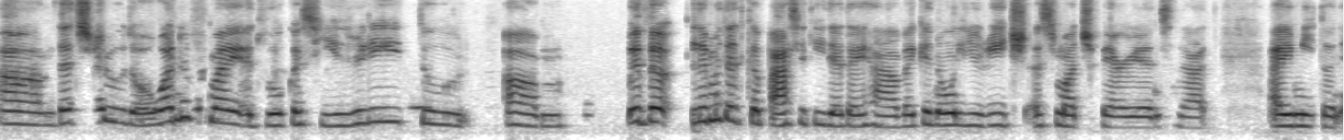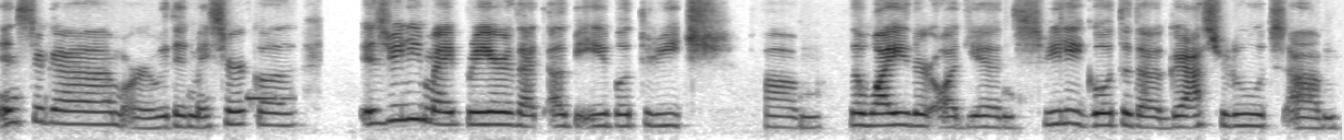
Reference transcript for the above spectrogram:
Um, that's true though. One of my advocacy is really to um with the limited capacity that I have, I can only reach as much parents that I meet on Instagram or within my circle. Is really my prayer that I'll be able to reach um, the wider audience, really go to the grassroots, um,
